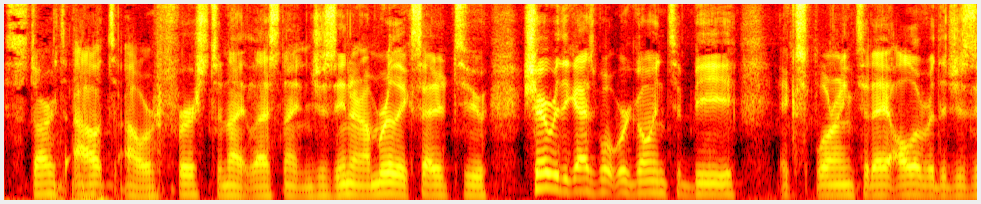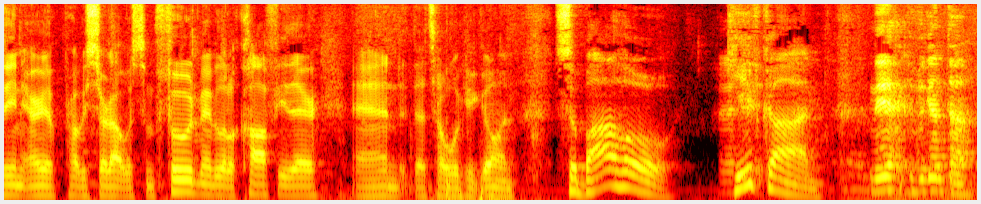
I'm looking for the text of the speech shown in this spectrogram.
start out our first tonight. last night in Jezzine and I'm really excited to share with you guys what we're going to be exploring today all over the Jezzine area. Probably start out with some food, maybe a little coffee there, and that's how we'll get going. Sabaho! Kifkan, كان؟ منيح كيف انت؟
